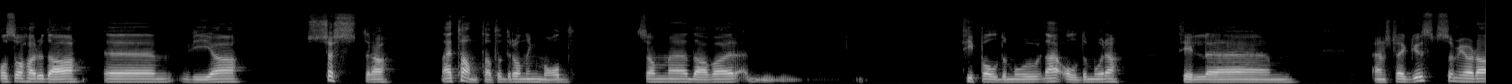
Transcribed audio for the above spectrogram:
Og så har du da eh, via søstera Nei, tanta til dronning Maud, som eh, da var tippoldemor Nei, oldemora til eh, Ernst August, som gjør da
